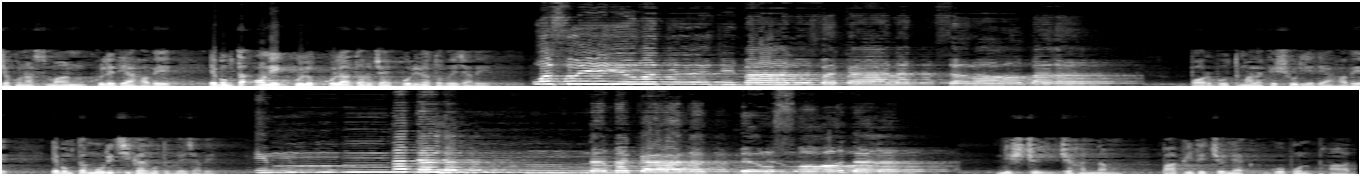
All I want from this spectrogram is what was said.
যখন আসমান খুলে দেয়া হবে এবং তা অনেকগুলো খোলা দরজায় পরিণত হয়ে যাবে وسيرت الجبال فكانت سرابا পর্বতমালাকে সরিয়ে দেয়া হবে এবং তা মরিচিকার মতো হয়ে যাবে إن جهنم كانت مرصادا নিশ্চয়ই জাহান্নাম পাপীদের জন্য এক গোপন ফাঁদ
